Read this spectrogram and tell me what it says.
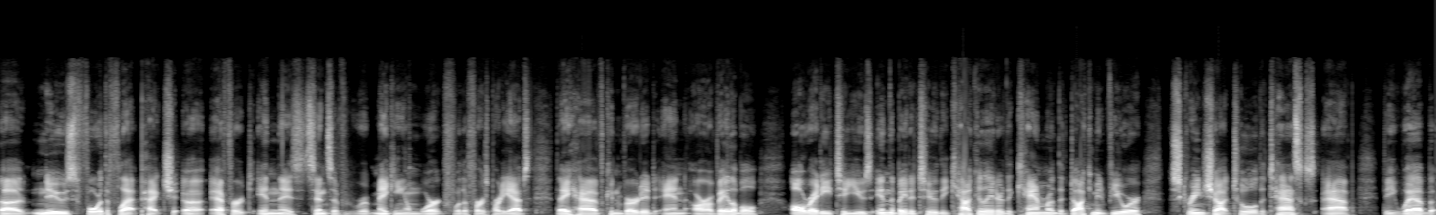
uh, news for the Flatpak ch- uh, effort, in the sense of re- making them work for the first party apps, they have converted and are available already to use in the beta 2 the calculator, the camera, the document viewer, screenshot tool, the tasks app, the web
